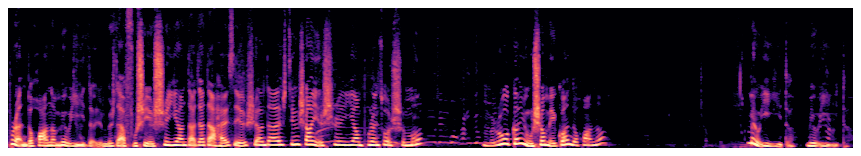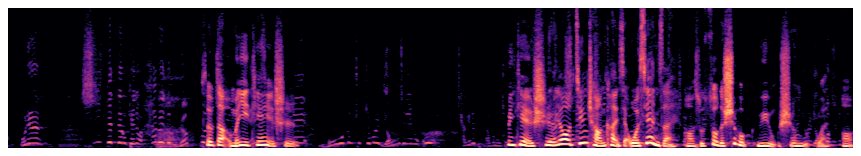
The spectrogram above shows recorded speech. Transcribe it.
不然的话呢，没有意义的。比如大家服侍也是一样，大家带孩子也是一样，大家经商也是一样，不论做什么，嗯，如果跟永生没关的话呢？没有意义的，没有意义的。所以，到我们一天也是，一天也是要经常看一下，我现在啊所做的是否与永生有关啊？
